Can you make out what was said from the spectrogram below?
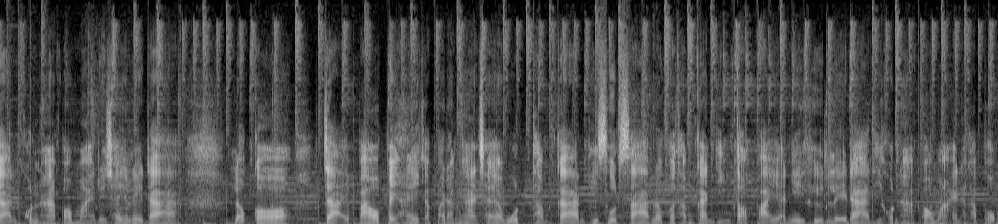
การค้นหาเป้าหมายโดยใช้เรดาร์แล้วก็จ่ายเป้าไปให้กับพนักงานใช้อาวุธทำการพิสูจน์ทราบ แล้วก็ทำการยิงต่อไป อันนี้คือเรดาร์ที่ค้นหาเป้าหมายนะครับผม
